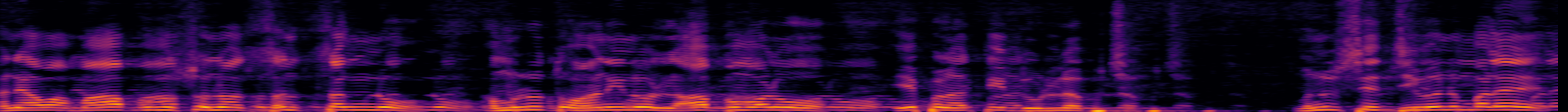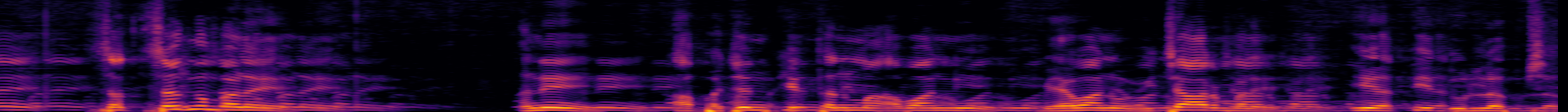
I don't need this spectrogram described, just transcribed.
અને આવા મહાપુરુષોના સત્સંગનો અમૃત વાણીનો લાભ મળવો એ પણ અતિ દુર્લભ છે. મનુષ્ય જીવન મળે, સત્સંગ મળે અને આ ભજન કીર્તનમાં આવવાની બેવાનો વિચાર મળે, એ અતિ દુર્લભ છે.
